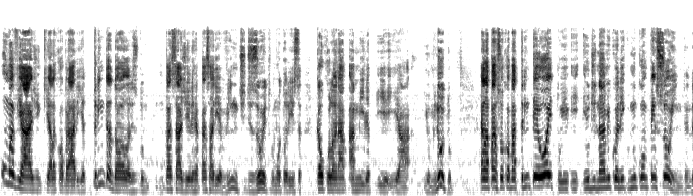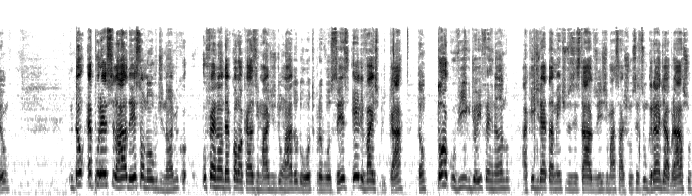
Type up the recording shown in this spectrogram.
uma viagem que ela cobraria 30 dólares do passageiro repassaria 20, 18 para o motorista, calculando a, a milha e, e, a, e, o minuto, ela passou a cobrar 38 e, e, e o dinâmico ali não compensou, entendeu? Então é por esse lado, esse é o novo dinâmico. O Fernando deve colocar as imagens de um lado ou do outro para vocês, ele vai explicar. Então toca o vídeo aí, Fernando, aqui diretamente dos Estados Unidos de Massachusetts. Um grande abraço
